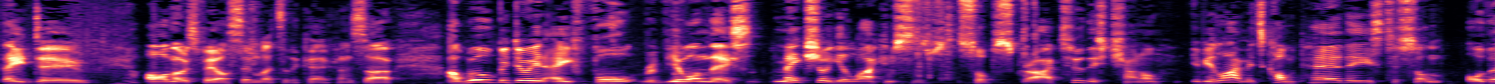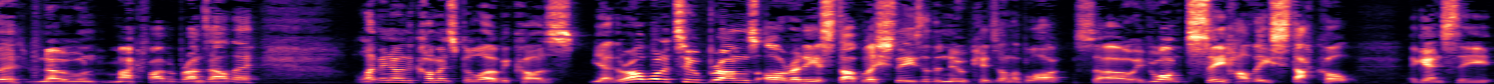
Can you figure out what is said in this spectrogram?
they do almost feel similar to the Kirkland. So I will be doing a full review on this. Make sure you like and su subscribe to this channel. If you'd like me to compare these to some other known microfiber brands out there, let me know in the comments below because yeah there are one or two brands already established these are the new kids on the block so if you want to see how these stack up against the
